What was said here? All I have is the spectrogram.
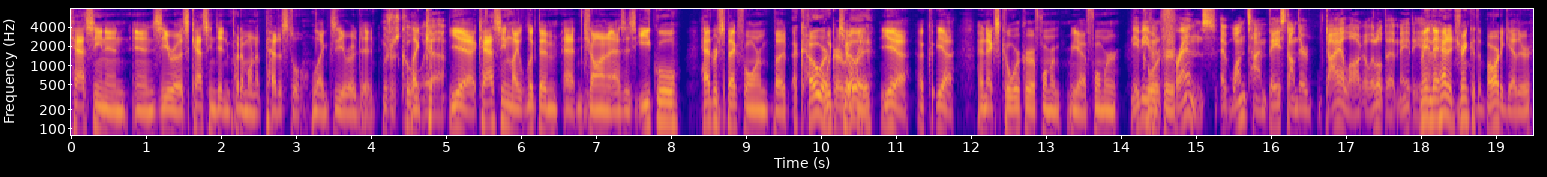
Cassian and, and Zero's Cassian didn't put him on a pedestal like Zero did. Which was cool, like, yeah. yeah, Cassian like looked at him, at John as his equal, had respect for him, but A would coworker, kill really. him. Yeah, a, yeah, an ex coworker, a former, yeah, former. Maybe even friends at one time, based on their dialogue a little bit. Maybe. I mean, they had a drink at the bar together.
